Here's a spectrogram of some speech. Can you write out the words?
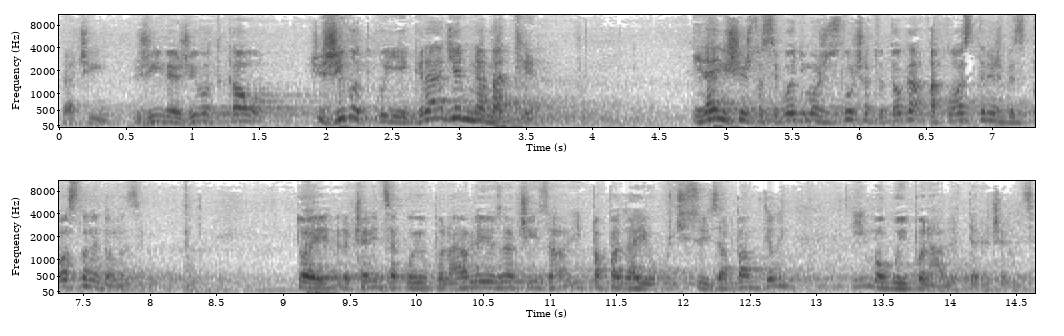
Znači, žive život kao život koji je građen na materiju. I najviše što se godi može slušati od toga, ako ostaneš bez posla, ne dolazi. To je rečenica koju ponavljaju, znači za, i papagaji u kući su i zapamtili i mogu i ponavljati te rečenice.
